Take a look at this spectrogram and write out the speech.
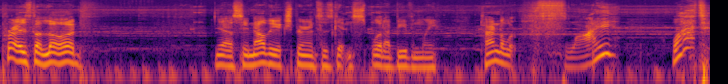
Praise the Lord. Yeah, see, now the experience is getting split up evenly. Trying to fly? What?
